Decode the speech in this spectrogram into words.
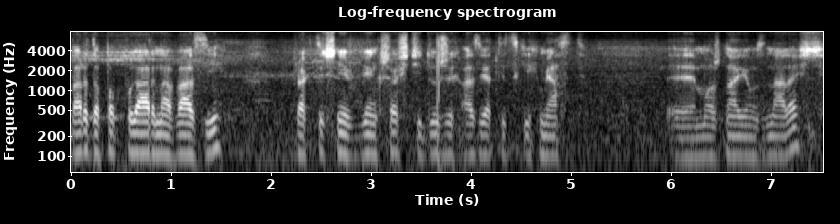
bardzo popularna w Azji. Praktycznie w większości dużych azjatyckich miast e, można ją znaleźć.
